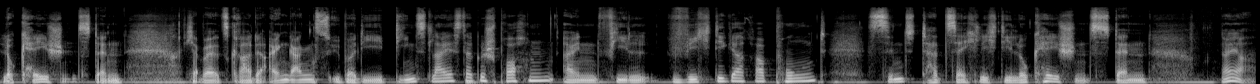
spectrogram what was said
Locations. Denn ich habe jetzt gerade eingangs über die Dienstleister gesprochen. Ein viel wichtigerer Punkt sind tatsächlich die Locations. Denn, naja,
